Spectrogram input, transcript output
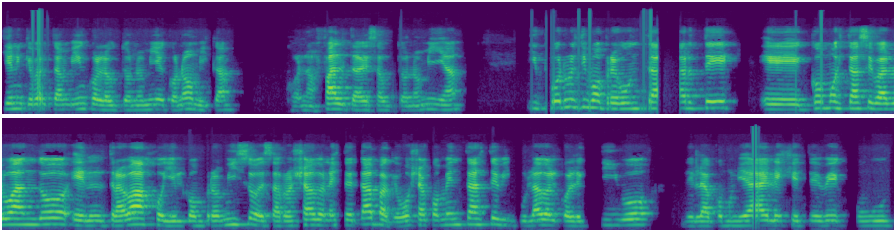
tienen que ver también con la autonomía económica, con la falta de esa autonomía. Y por último, preguntarte eh, cómo estás evaluando el trabajo y el compromiso desarrollado en esta etapa que vos ya comentaste, vinculado al colectivo de la comunidad LGTBQ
